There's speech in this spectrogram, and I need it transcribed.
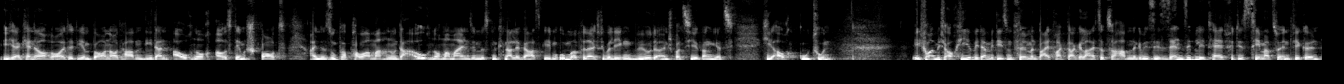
ich erkenne auch Leute, die einen Burnout haben, die dann auch noch aus dem Sport eine Superpower machen und da auch noch mal meinen, sie müssten knalle Gas geben, um mal vielleicht überlegen, würde ein Spaziergang jetzt hier auch gut tun. Ich freue mich auch hier wieder mit diesem Film einen Beitrag da geleistet zu haben, eine gewisse Sensibilität für dieses Thema zu entwickeln,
